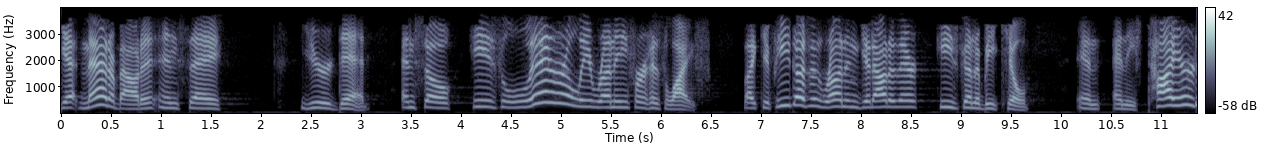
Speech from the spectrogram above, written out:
get mad about it and say, You're dead. And so he's literally running for his life. Like if he doesn't run and get out of there, he's going to be killed and, and he's tired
